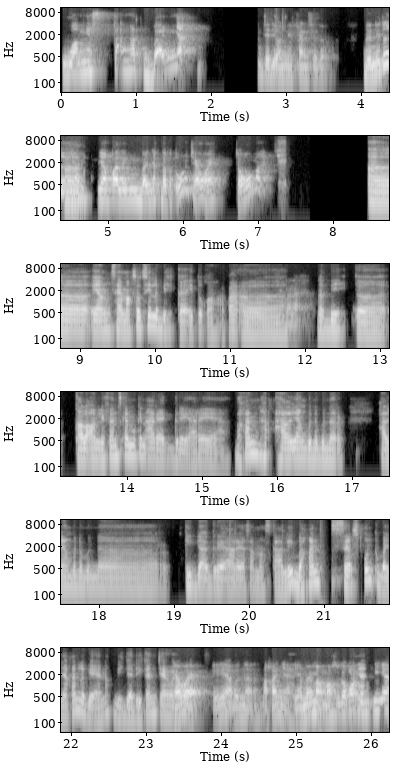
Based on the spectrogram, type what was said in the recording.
Uangnya sangat banyak jadi OnlyFans itu. Dan itu uh, yang yang paling banyak dapat uang cewek, cowok mah. Uh, yang saya maksud sih lebih ke itu kok apa uh, lebih ke kalau OnlyFans kan mungkin area gray area ya. Bahkan hal yang benar-benar hal yang benar-benar tidak gray area sama sekali bahkan sales pun kebanyakan lebih enak dijadikan cewek. Cewek. Iya benar. Makanya ya memang maksud kok ya. intinya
